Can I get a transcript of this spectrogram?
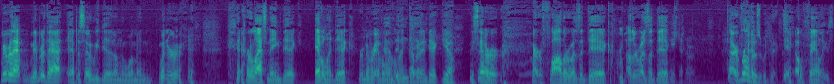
Remember that? Remember that episode we did on the woman? Wasn't her her last name Dick? Evelyn Dick. Remember Evelyn? Evelyn Dick? Dick. Evelyn Dick. Yeah, We said her her father was a dick. Her mother was a dick. Entire her brothers were dicks. Yeah, whole family's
